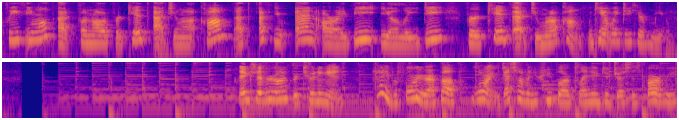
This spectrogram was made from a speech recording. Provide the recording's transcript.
please email us at funravelforkids at gmail.com. That's F U N R I V E L A D for kids at gmail.com. We can't wait to hear from you. Thanks everyone for tuning in. Hey, before we wrap up, Lauren, guess how many people are planning to dress as Barbie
